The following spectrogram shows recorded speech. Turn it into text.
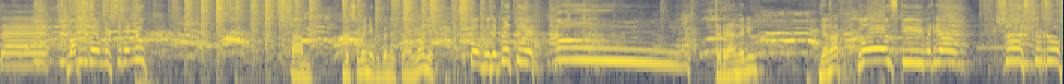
Це Максим Вишиванюк. Там Вишиванюк опинився на зоні. Хто буде бити? Ну! Тренерів. Для нас. Бланський, Мар'ян! Робиш?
